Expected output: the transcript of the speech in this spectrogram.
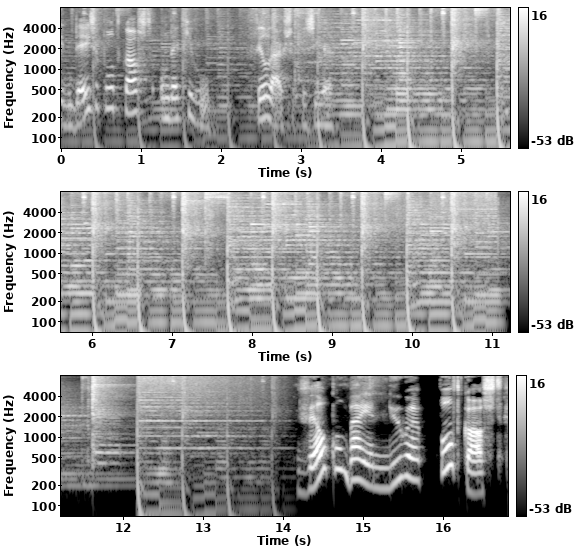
In deze podcast ontdek je hoe. Veel luisterplezier. Welkom bij een nieuwe podcast.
